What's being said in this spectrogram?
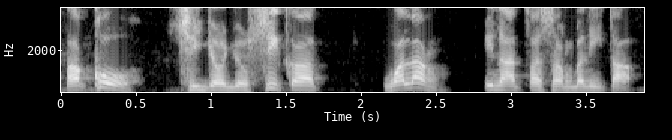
Ako, si Jojo Sikat, walang inatas ang balita.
